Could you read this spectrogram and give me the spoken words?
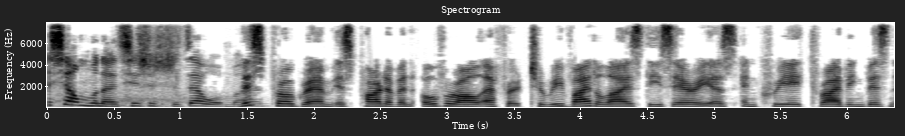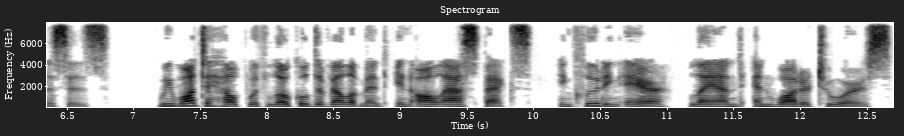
This program is part of an overall effort to revitalize these areas and create thriving businesses. We want to help with local development in all aspects, including air, land, and water tours.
